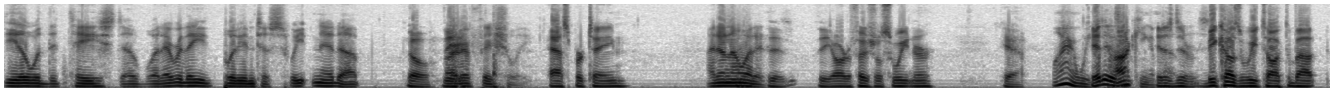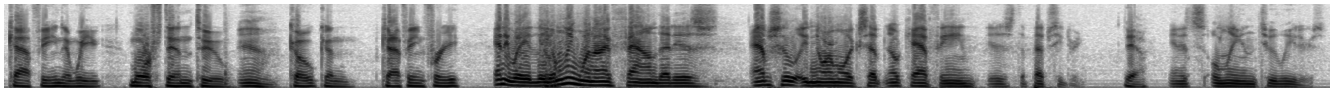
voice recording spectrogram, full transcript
deal with the taste of whatever they put in to sweeten it up No, the artificially. aspartame. I don't know what it is. The artificial sweetener. Yeah. Why are we It is- talking It is about different because we talked about caffeine and we morphed into Yeah. Coke and caffeine-free. Anyway, the only one I've found that is absolutely normal except no caffeine is the Pepsi drink. Yeah. And it's only in two liters.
